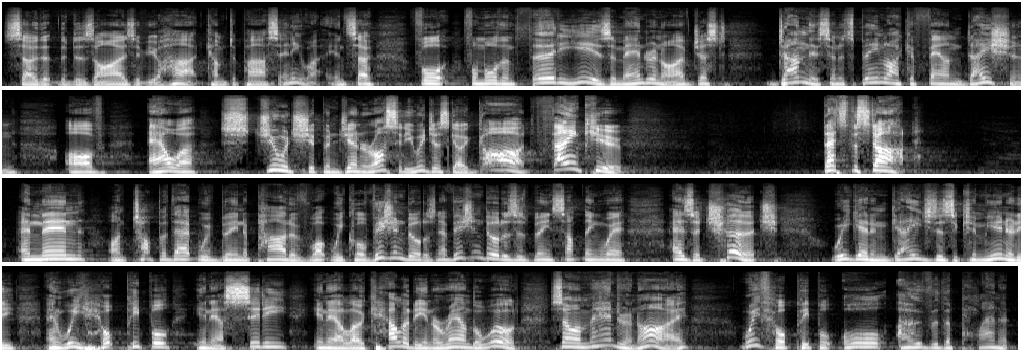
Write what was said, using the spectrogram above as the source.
so that the desires of your heart come to pass anyway. And so for, for more than 30 years, Amanda and I have just done this, and it's been like a foundation of our stewardship and generosity, we just go, God, thank you. That's the start. And then on top of that, we've been a part of what we call Vision Builders. Now, Vision Builders has been something where, as a church, we get engaged as a community and we help people in our city, in our locality, and around the world. So, Amanda and I, we've helped people all over the planet.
